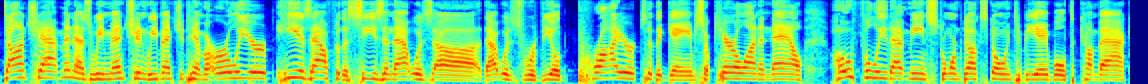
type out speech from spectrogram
Don Chapman, as we mentioned, we mentioned him earlier. He is out for the season. That was uh, that was revealed prior to the game. So Carolina now, hopefully, that means Storm Duck's going to be able to come back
